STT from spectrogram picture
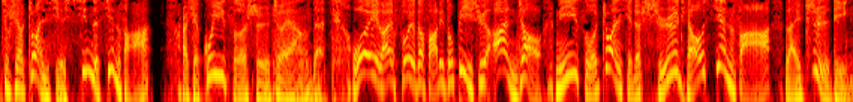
就是要撰写新的宪法，而且规则是这样的：未来所有的法律都必须按照你所撰写的十条宪法来制定，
